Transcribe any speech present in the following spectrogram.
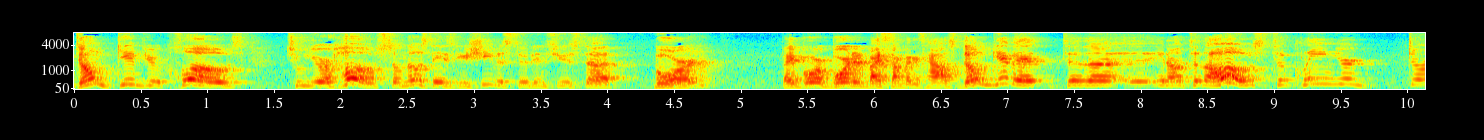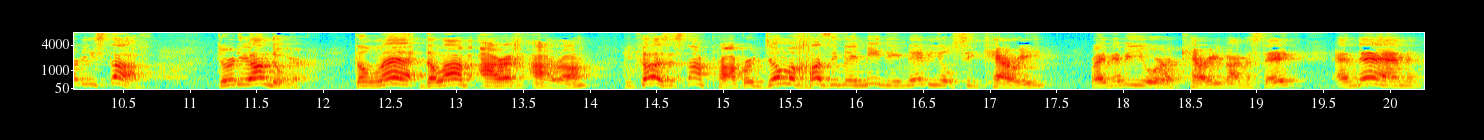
Don't give your clothes to your host. So in those days, yeshiva students used to board, by board, boarded by somebody's house. Don't give it to the, you know, to the host to clean your dirty stuff dirty underwear. The, the lav arach ara, because it's not proper, maybe you'll see carry, right? Maybe you were a carry by mistake, and then,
